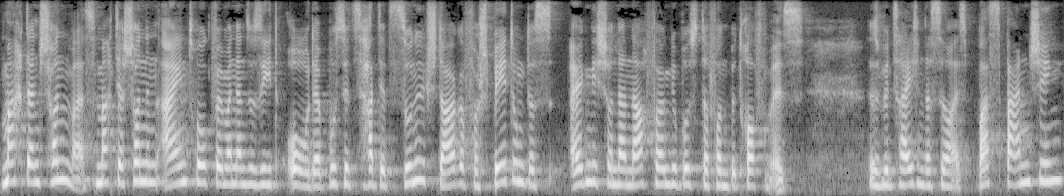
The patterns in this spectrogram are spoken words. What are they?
macht dann schon was, macht ja schon einen Eindruck, wenn man dann so sieht, oh, der Bus jetzt hat jetzt so eine starke Verspätung, dass eigentlich schon der nachfolgende Bus davon betroffen ist. Also wir bezeichnen das so als Bus-Bunching.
